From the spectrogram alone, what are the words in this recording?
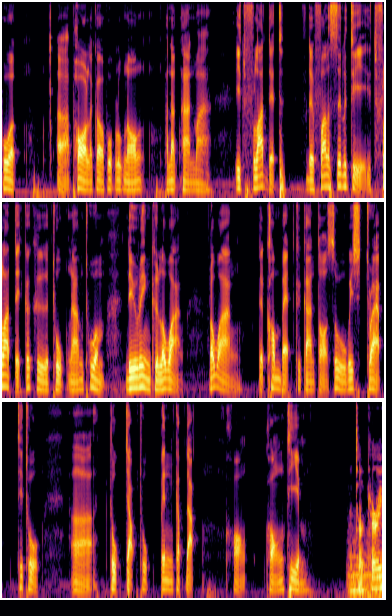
พวกเอ่อ พ่อแล้วก็พวกลูกน้องพนักงานมา it flooded the facility it flooded ก็คือถูกน้ำท่วม during คือระหว่าง ระหว่าง the combat คือการต่อสู้ which trap ที่ถูกถูกจับถูกเป็นกับดักของของทีม until Curry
